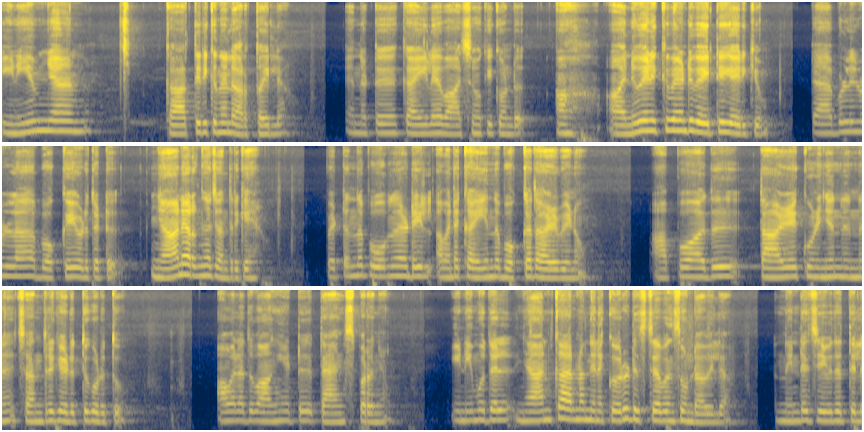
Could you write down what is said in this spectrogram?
ഇനിയും ഞാൻ കാത്തിരിക്കുന്നതിൽ അർത്ഥമില്ല. എന്നിട്ട് കയ്യിലെ വാച്ച് നോക്കിക്കൊണ്ട് ആ അനു എനിക്ക് വേണ്ടി വെയിറ്റ് ചെയ്യായിരിക്കും. ടേബിളിലുള്ള ബൊക്കയും എടുത്തിട്ട് ഞാൻ ഇറങ്ങുക ചന്ദ്രികെ. പെട്ടെന്ന് പോകുന്നതിനിടയിൽ അവന്റെ കയ്യിൽ നിന്ന് ബൊക്ക താഴെ വീണു. അപ്പോൾ അത് താഴെ കുനിഞ്ഞു നിന്ന് ചന്ദ്രിക എടുത്തു കൊടുത്തു. അവനത് വാങ്ങിയിട്ട് താങ്ക്സ് പറഞ്ഞു. ഇനി മുതൽ ഞാൻ കാരണം നിനക്ക് ഒരു ഡിസ്റ്റർബൻസും ഉണ്ടാവില്ല. നിന്റെ ജീവിതത്തിൽ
